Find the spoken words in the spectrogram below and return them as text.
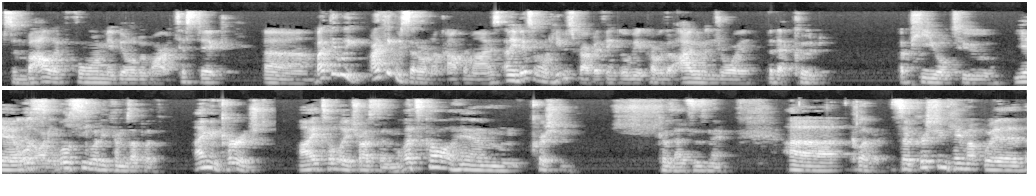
symbolic form, maybe a little bit more artistic. Um, but I think we, I think we settled on a compromise. I mean, based on what he described, I think it would be a cover that I would enjoy, but that could appeal to Yeah, we'll, audience. we'll see what he comes up with. I'm encouraged. I totally trust him. Let's call him Christian because that's his name. Uh, clever. so Christian came up with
